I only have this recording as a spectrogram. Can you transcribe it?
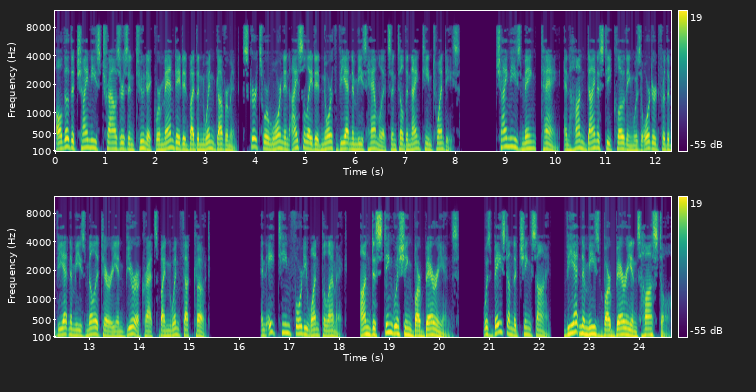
Although the Chinese trousers and tunic were mandated by the Nguyen government, skirts were worn in isolated North Vietnamese hamlets until the 1920s. Chinese Ming, Tang, and Han dynasty clothing was ordered for the Vietnamese military and bureaucrats by Nguyen Phuc Khoat. An 1841 polemic, "'On Distinguishing Barbarians' was based on the Qing sign, "'Vietnamese Barbarians Hostile'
